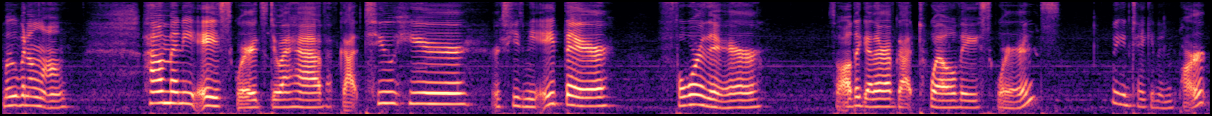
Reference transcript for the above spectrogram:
Moving along. How many a squareds do I have? I've got 2 here, or excuse me, 8 there, 4 there. So altogether I've got 12 a squareds. We can take it in part.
